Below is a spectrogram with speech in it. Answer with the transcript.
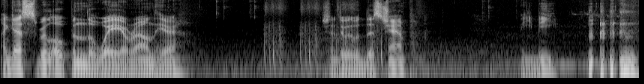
I guess we'll open the way around here. Should I do it with this champ? Maybe.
